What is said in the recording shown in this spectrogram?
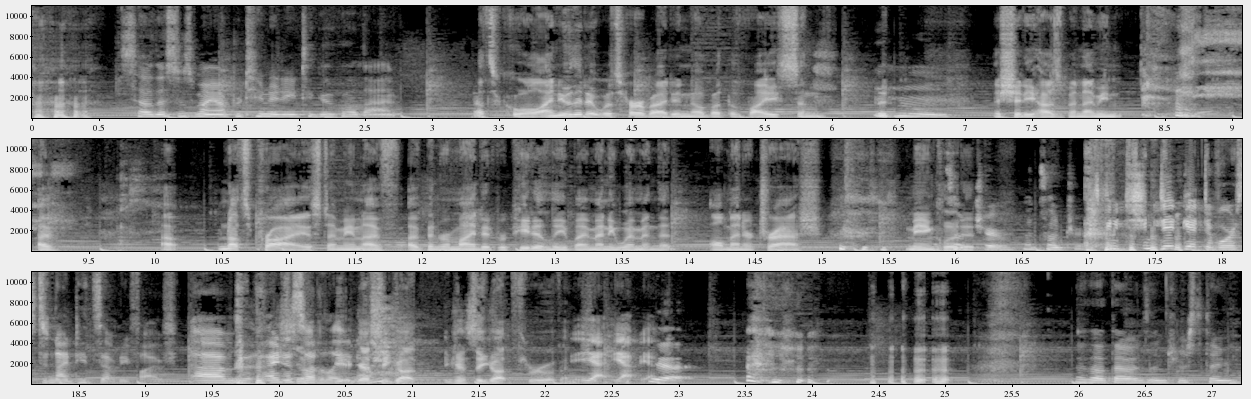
so this was my opportunity to google that That's cool. I knew that it was her, but I didn't know about the vice and the, Mhm. the shitty husband. I mean, I've I- I'm not surprised. I mean, I've I've been reminded repeatedly by many women that all men are trash, me that's not included. true that's not true she, she did get divorced in 1975. Um, I just thought to let I you know. guess he got I guess he got through eventually. Yeah, yeah, yeah. yeah i thought that was interesting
